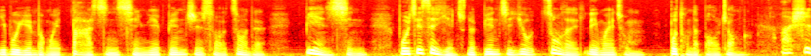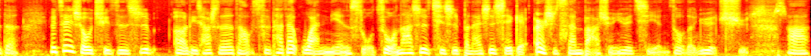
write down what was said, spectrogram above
一部原本为大型弦乐编制所做的。变形，不过这次演出的编制又做了另外一种不同的包装啊，是的，因为这首曲子是呃理查施特劳斯他在晚年所作，那是其实本来是写给二十三把弦乐器演奏的乐曲啊，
